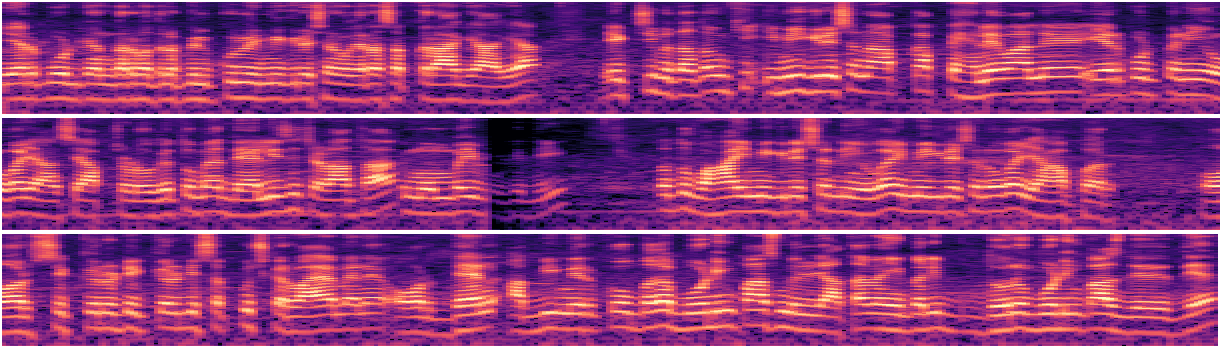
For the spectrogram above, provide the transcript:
एयरपोर्ट के अंदर मतलब बिल्कुल इमिग्रेशन वगैरह सब करा के आ गया। एक चीज़ बताता हूँ कि इमिग्रेशन आपका पहले वाले एयरपोर्ट पे नहीं होगा जहाँ से आप चढ़ोगे। तो मैं दिल्ली से चढ़ा था मुंबई होके दी तो, तो वहाँ इमिग्रेशन नहीं होगा इमिग्रेशन होगा यहाँ पर। और सिक्योरिटी सिक्योरिटी सब कुछ करवाया मैंने और देन अभी मेरे को मतलब बोर्डिंग पास मिल जाता है, वहीं पर ही दोनों बोर्डिंग पास दे देते हैं।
